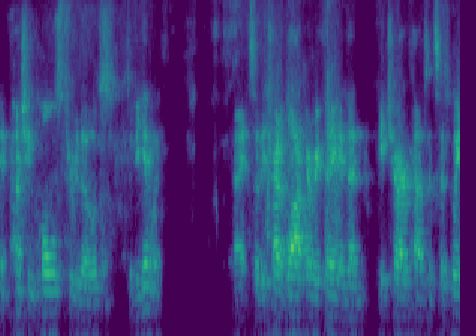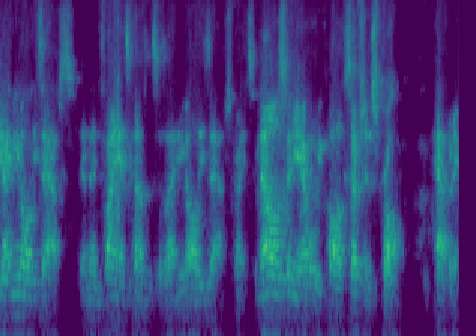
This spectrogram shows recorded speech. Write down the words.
and punching holes through those to begin with. Right? So they try to block everything, and then HR comes and says, "Wait, I need all these apps," and then finance comes and says, "I need all these apps." Right? So now all of a sudden you have what we call exception sprawl happening.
